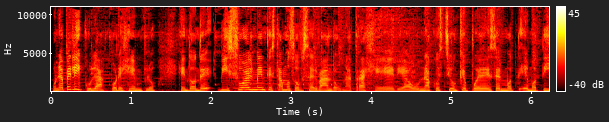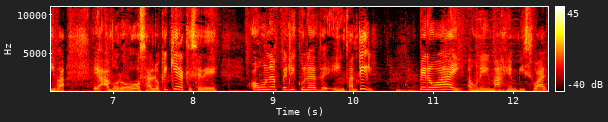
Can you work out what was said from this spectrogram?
Una película, por ejemplo, en donde visualmente estamos observando una tragedia, una cuestión que puede ser mot- emotiva, eh, amorosa, lo que quiera que se dé, o una película de infantil. Pero hay una imagen visual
